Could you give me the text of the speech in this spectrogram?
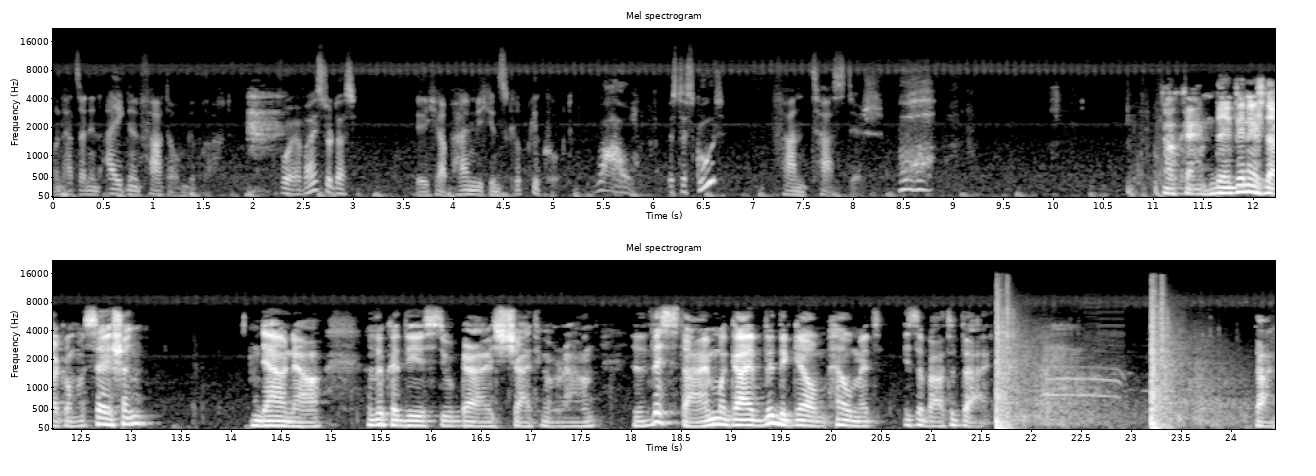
und hat seinen eigenen Vater umgebracht. Woher weißt du das? Ich habe heimlich ins Skript geguckt. Wow. Ist das gut? Fantastisch. Okay, they finished their conversation. Now, now, look at these two guys chatting around. This time, a guy with the gel helmet is about to die. Done.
